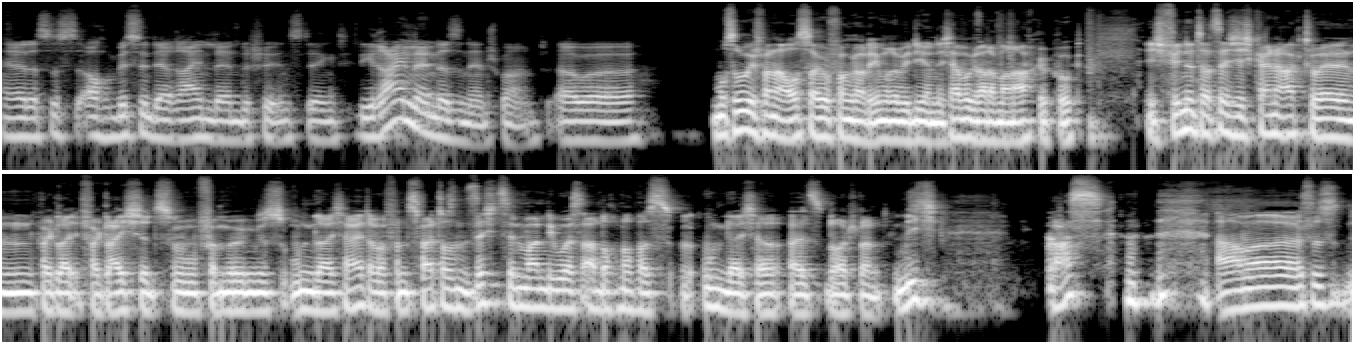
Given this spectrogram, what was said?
Ja, das ist auch ein bisschen der rheinländische Instinkt. Die Rheinländer sind entspannt, aber muss ruhig meine Aussage von gerade eben revidieren. Ich habe gerade mal nachgeguckt. Ich finde tatsächlich keine aktuellen Vergle Vergleiche zu Vermögensungleichheit, aber von 2016 waren die USA doch noch was ungleicher als Deutschland. Nicht krass, aber es ist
